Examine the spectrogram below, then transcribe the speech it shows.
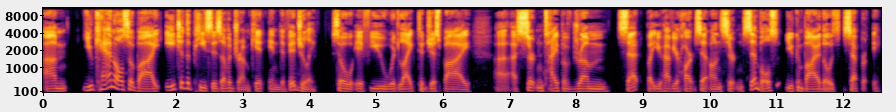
Um, you can also buy each of the pieces of a drum kit individually. So if you would like to just buy uh, a certain type of drum set, but you have your heart set on certain cymbals, you can buy those separately.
